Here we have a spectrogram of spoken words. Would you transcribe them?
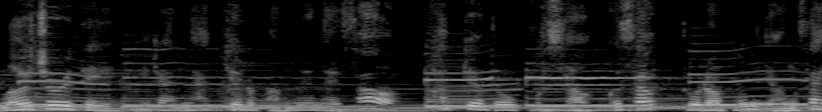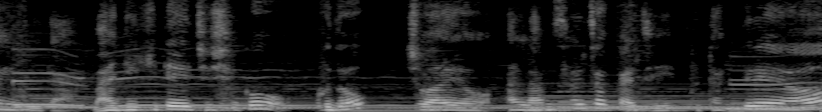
러조드이라는 학교를 방문해서 학교도 구석구석 돌아본 영상입니다. 많이 기대해 주시고 구독, 좋아요, 알람 설정까지 부탁드려요.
